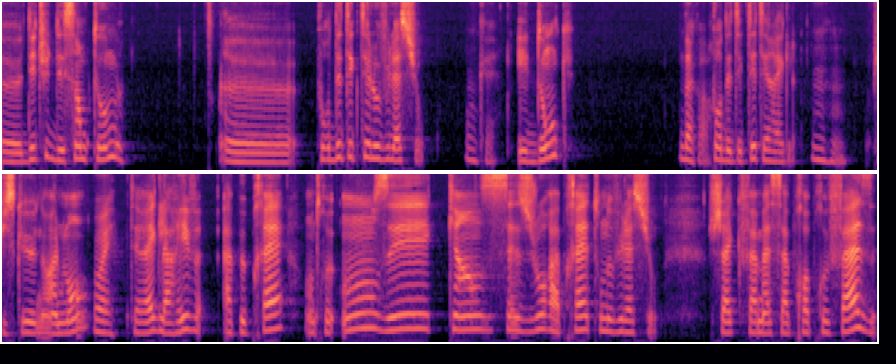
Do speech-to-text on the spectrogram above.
euh, d'étude des symptômes euh, pour détecter l'ovulation et donc D'accord. pour détecter tes règles. Mhm. Puisque normalement, Ouais. tes règles arrivent à peu près entre 11 et 15, 16 jours après ton ovulation. Chaque femme a sa propre phase.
